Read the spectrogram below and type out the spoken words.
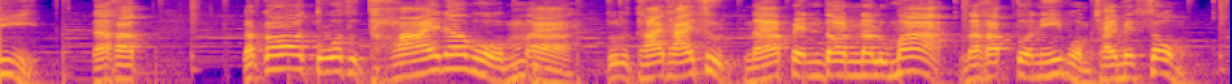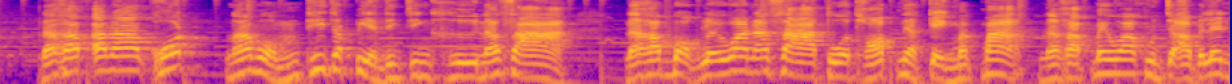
นี่นะครับ แล้วก็ตัวสุดท้ายนะผมอ่าตัวสุดท้ายท้ายสุดนะเป็นดอนนารุมานะครับ ตัวนี้ผมใช้เม็ดส้มนะครับ อนาคตนะผมที่จะเปลี่ยนจริง ๆ คือนาซานะครับบอกเลยว่านาซาตัวท็อปเนี่ยเก่งมากๆนะครับ ไม่ว่าคุณจะเอาไปเล่น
